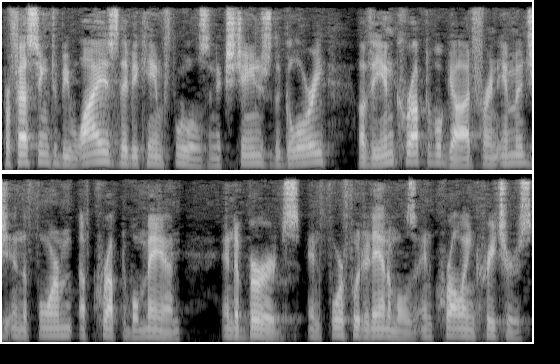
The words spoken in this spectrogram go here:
Professing to be wise, they became fools, and exchanged the glory of the incorruptible God for an image in the form of corruptible man and of birds and four-footed animals and crawling creatures.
